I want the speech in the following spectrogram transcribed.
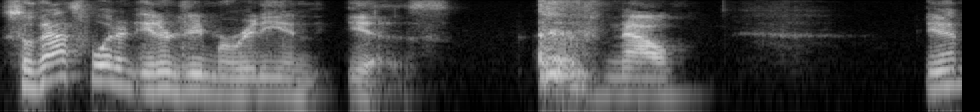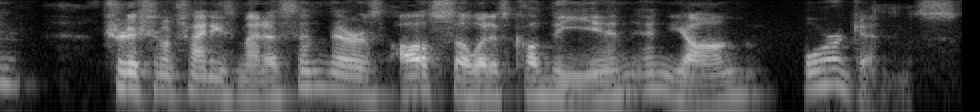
So that's what an energy meridian is. Now in traditional Chinese medicine there's also what is called the yin and yang organs.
